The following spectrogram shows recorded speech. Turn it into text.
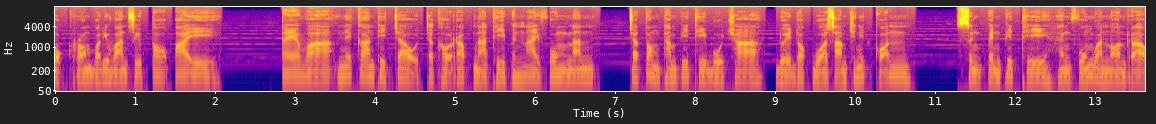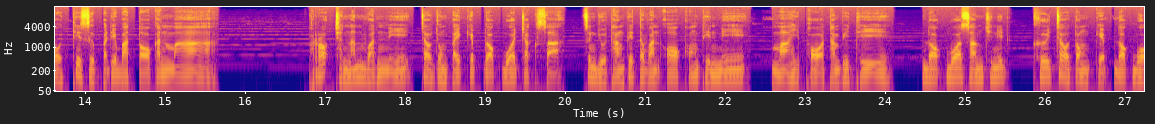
ปกครองบริวารสืบต่อไป แต่ว่าในการที่เจ้าจะเข้ารับหน้าที่เป็นนายฝูงนั้น จะต้องทำพิธีบูชาด้วยดอกบัวสามชนิดก่อน ซึ่งเป็นพิธีแห่งฝูงวานอนเราที่สืบปฏิบัติต่อกันมา เพราะฉะนั้นวันนี้เจ้าจงไปเก็บดอกบัวจากสระ ซึ่งอยู่ทางทิศตะวันออกของถิ่นนี้ มาให้พ่อทำพิธี ดอกบัวสามชนิด คือเจ้าต้องเก็บดอกบัว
